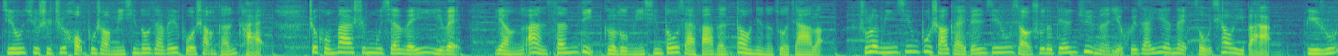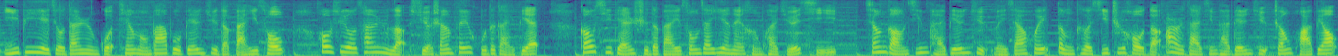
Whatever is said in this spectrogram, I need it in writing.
金庸去世之后，不少明星都在微博上感慨，这恐怕是目前唯一一位两岸三地各路明星都在发文悼念的作家了。除了明星，不少改编金庸小说的编剧们也会在业内走俏一把。比如一毕业就担任过《天龙八部》编剧的白一聪，后续又参与了《雪山飞狐》的改编。高起点使得白一聪在业内很快崛起。香港金牌编剧韦家辉、邓特西之后的二代金牌编剧张华彪，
